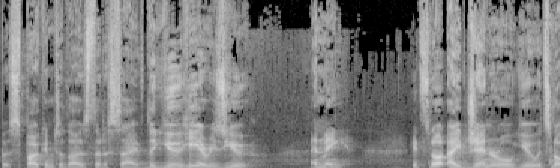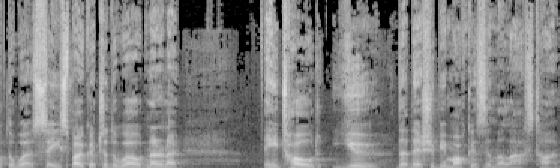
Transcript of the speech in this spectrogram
but spoken to those that are saved. The you here is you and me. It's not a general you, it's not the word. See, he spoke it to the world. No, no, no. He told you that there should be mockers in the last time.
